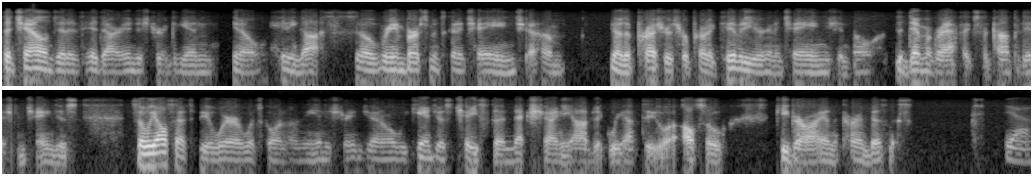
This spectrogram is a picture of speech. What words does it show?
the challenge that has hit our industry begin, you know, hitting us. So reimbursement's going to change. Um, you know, the pressures for productivity are going to change. You know, the demographics for competition changes. So we also have to be aware of what's going on in the industry in general. We can't just chase the next shiny object. We have to uh, also keep our eye on the current business. Yeah,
